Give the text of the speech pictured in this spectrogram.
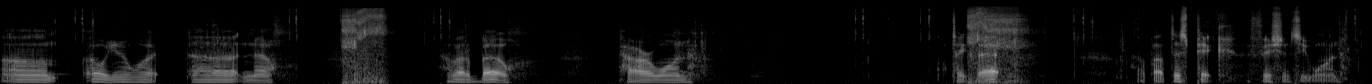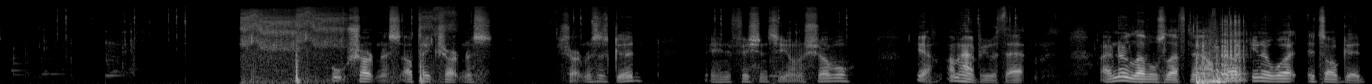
Um, oh, you know what? Uh, no. How about a bow? Power 1. I'll take that. How about this pick? Efficiency 1. Oh, sharpness. I'll take sharpness. Sharpness is good. And efficiency on a shovel. Yeah, I'm happy with that. I have no levels left now, but you know what? It's all good.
